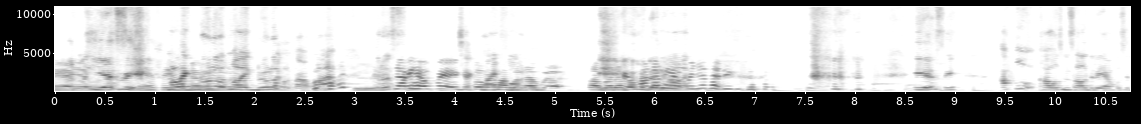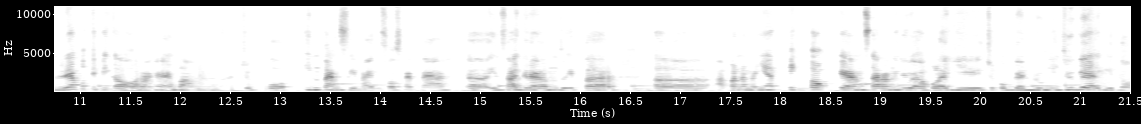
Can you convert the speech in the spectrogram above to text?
Iya, aku iya, iya bener. sih. Iya sih, melek bener, dulu, bener. melek dulu pertama. Iya. Terus Nyari HP gitu. Raba-raba, Iya, mana nih. HP-nya tadi gitu. iya sih. Aku kalau misal dari aku sendiri, aku tipikal orang yang emang cukup intens sih main sosmednya, Eh, Instagram, Twitter, eh, apa namanya TikTok yang sekarang juga aku lagi cukup gandrungi juga gitu.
